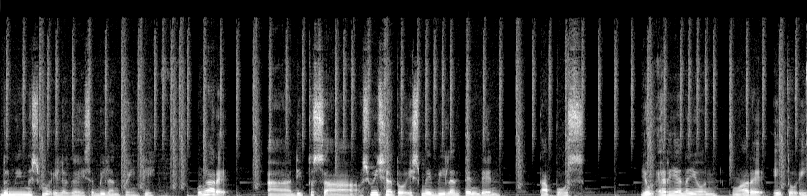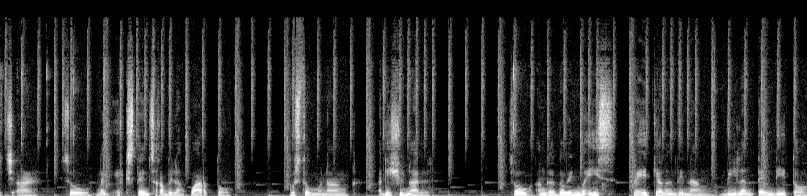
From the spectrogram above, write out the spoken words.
dun mo mismo ilagay sa bilan 20 kunwari ah, dito sa switch na to is may bilan 10 din tapos, yung area na yon, kumare, ito HR. So, nag-extend sa kabilang kwarto. Gusto mo ng additional. So, ang gagawin mo is, create ka lang din ng bilang 10 dito.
